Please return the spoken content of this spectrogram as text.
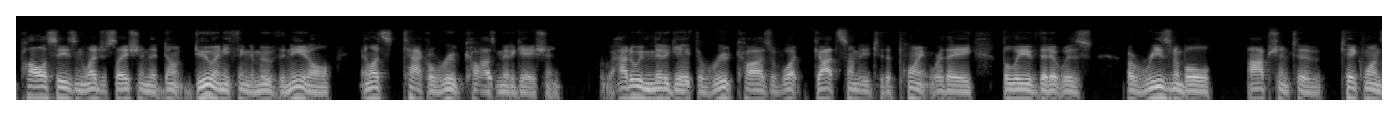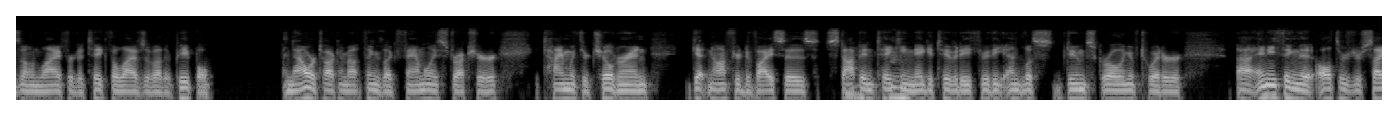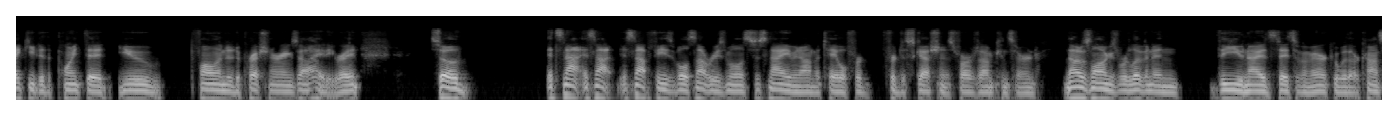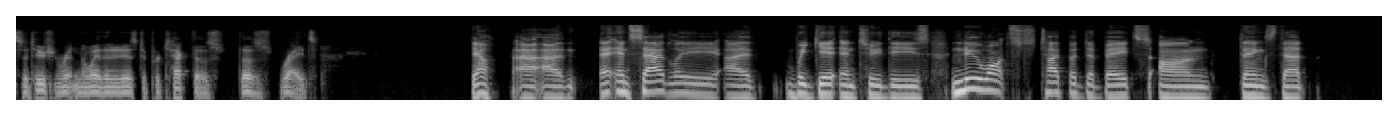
policies and legislation that don't do anything to move the needle and let's tackle root cause mitigation. How do we mitigate the root cause of what got somebody to the point where they believe that it was a reasonable option to take one's own life or to take the lives of other people and now we're talking about things like family structure, time with your children, getting off your devices, stop mm-hmm. intaking mm-hmm. negativity through the endless doom scrolling of Twitter, uh, anything that alters your psyche to the point that you fall into depression or anxiety, right? So it's not it's not it's not feasible it's not reasonable it's just not even on the table for for discussion as far as i'm concerned not as long as we're living in the united states of america with our constitution written the way that it is to protect those those rights yeah, uh, and sadly, uh, we get into these nuanced type of debates on things that,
